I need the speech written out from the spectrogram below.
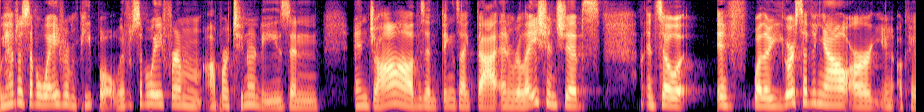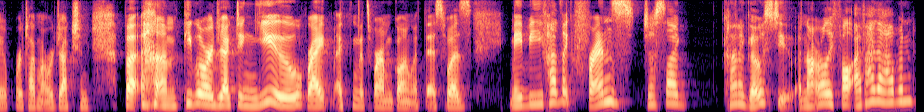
we have to step away from people. We have to step away from opportunities and and jobs and things like that and relationships. And so if whether you're stepping out or you know, okay, we're talking about rejection, but um, people are rejecting you, right? I think that's where I'm going with this. Was maybe you've had like friends just like kind of ghost you and not really fall. I've had that happen,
